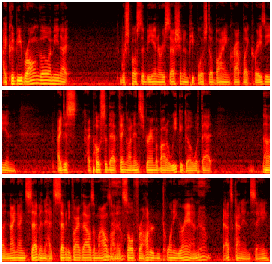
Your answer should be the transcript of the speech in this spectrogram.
I could be wrong though. I mean, I we're supposed to be in a recession and people are still buying crap like crazy. And I just I posted that thing on Instagram about a week ago with that uh, 997. It had seventy five thousand miles on it, sold for one hundred and twenty grand. Yeah. That's kind of insane.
